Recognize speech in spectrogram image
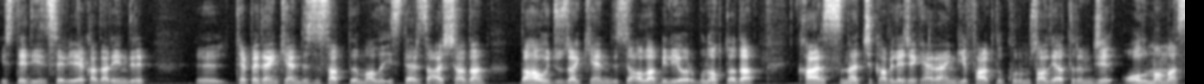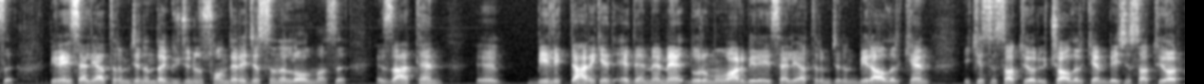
istediği seviyeye kadar indirip e, tepeden kendisi sattığı malı isterse aşağıdan daha ucuza kendisi alabiliyor. Bu noktada karşısına çıkabilecek herhangi farklı kurumsal yatırımcı olmaması, bireysel yatırımcının da gücünün son derece sınırlı olması, e zaten e, birlikte hareket edememe durumu var bireysel yatırımcının. Biri alırken ikisi satıyor, üçü alırken beşi satıyor.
